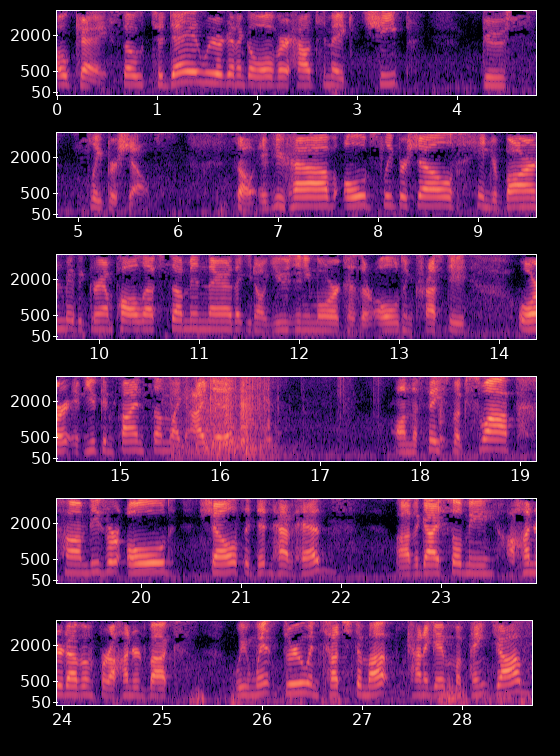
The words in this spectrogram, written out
Okay, so today we're going to go over how to make cheap goose sleeper shells. So if you have old sleeper shells in your barn, maybe grandpa left some in there that you don't use anymore because they're old and crusty, or if you can find some like I did on the Facebook swap, um, these were old shells that didn't have heads. Uh, the guy sold me a hundred of them for a hundred bucks. We went through and touched them up, kind of gave them a paint job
